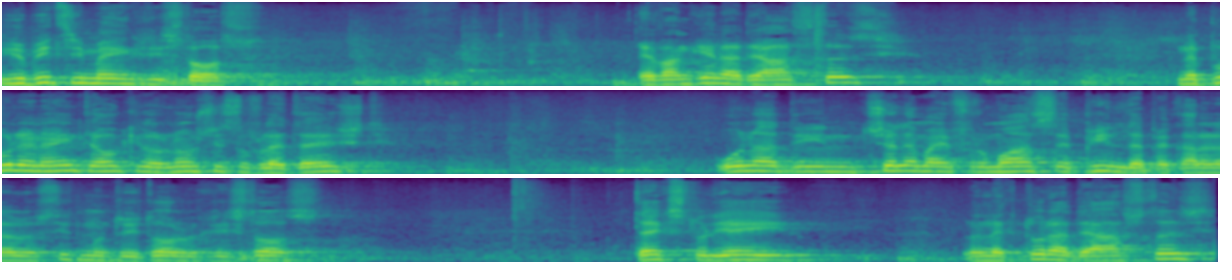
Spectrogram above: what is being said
Iubiții mei în Hristos, Evanghelia de astăzi ne pune înainte ochilor noștri sufletești una din cele mai frumoase pilde pe care le-a rostit Mântuitorul Hristos. Textul ei, în lectura de astăzi,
